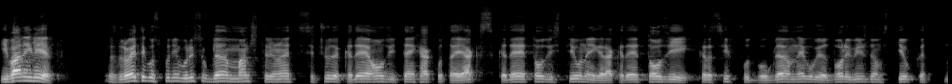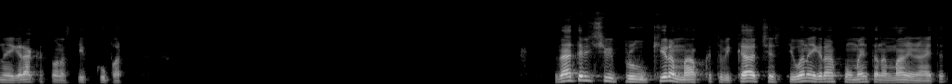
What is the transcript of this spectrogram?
Иван Илиев. Здравейте, господин Борисов. Гледам Манчестър Юнайтед се чуда къде е онзи Тенхак от Аякс, къде е този стил на игра, къде е този красив футбол. Гледам негови отбор и виждам стил на игра като на Стив Купър. Знаете ли, че ви провокирам малко, като ви кажа, че стила на игра в момента на Man United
